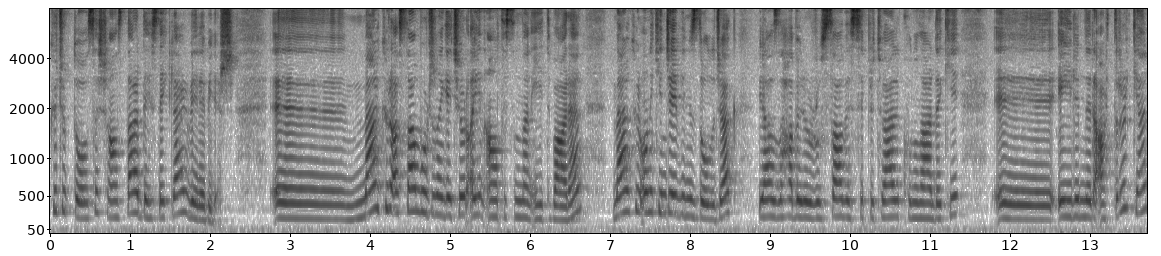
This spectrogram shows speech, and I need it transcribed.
küçük de olsa şanslar, destekler verebilir. E, Merkür Aslan Burcu'na geçiyor ayın 6'sından itibaren. Merkür 12. evinizde olacak. Biraz daha böyle ruhsal ve spiritüel konulardaki e, eğilimleri arttırırken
